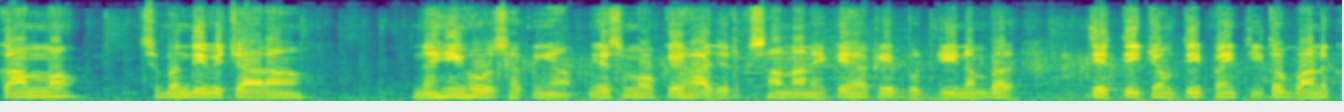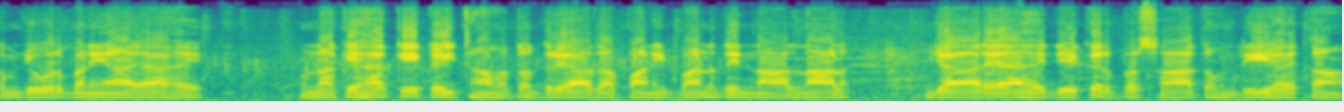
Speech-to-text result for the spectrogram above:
ਕੰਮ ਸੰਬੰਧੀ ਵਿਚਾਰਾਂ ਨਹੀਂ ਹੋ ਸਕੀਆਂ। ਇਸ ਮੌਕੇ ਹਾਜ਼ਰ ਕਿਸਾਨਾਂ ਨੇ ਕਿਹਾ ਕਿ ਬੁਰਜੀ ਨੰਬਰ 33 34 35 ਤੋਂ ਬੰਨ ਕਮਜ਼ੋਰ ਬਣਿਆ ਆਇਆ ਹੈ। ਉਹਨਾਂ ਕਿਹਾ ਕਿ ਕਈ ਥਾਵਾਂ ਤੋਂ ਦਰਿਆ ਦਾ ਪਾਣੀ ਬੰਨ ਦੇ ਨਾਲ-ਨਾਲ ਜਾ ਰਿਹਾ ਹੈ। ਜੇਕਰ ਬਰਸਾਤ ਹੁੰਦੀ ਹੈ ਤਾਂ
